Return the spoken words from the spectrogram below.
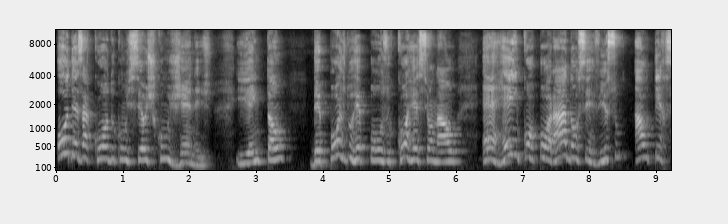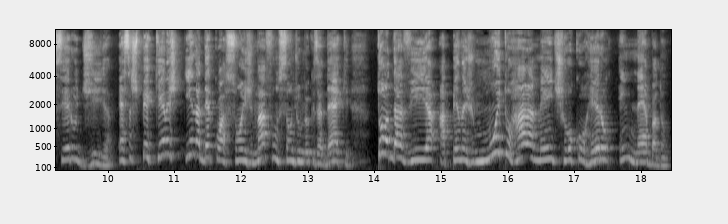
o desacordo com os seus congêneres. E então, depois do repouso correcional, é reincorporado ao serviço ao terceiro dia. Essas pequenas inadequações na função de um Melquisedeque, todavia, apenas muito raramente ocorreram em Nébadon.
